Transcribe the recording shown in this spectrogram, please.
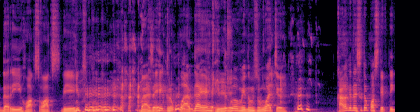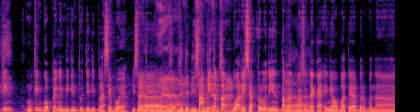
dari hoax-hoax di bahasa grup keluarga ya, itu gua minum semua cuy. Kalau kita situ positive thinking, mungkin gue pengen bikin tuh jadi placebo ya, bisa Iya, aja ya. Bisa bisa jadi. Tapi bisa, tetap bisa. gua riset dulu di internet, Ya. maksudnya kayak ini obatnya benar-benar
